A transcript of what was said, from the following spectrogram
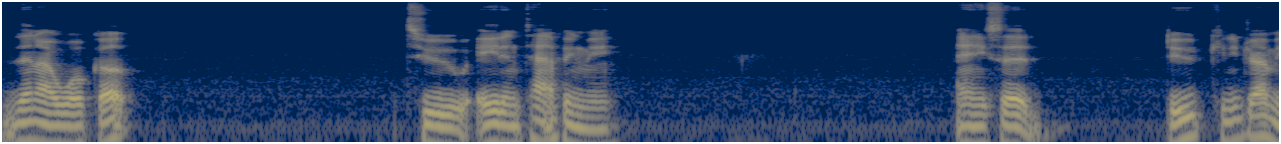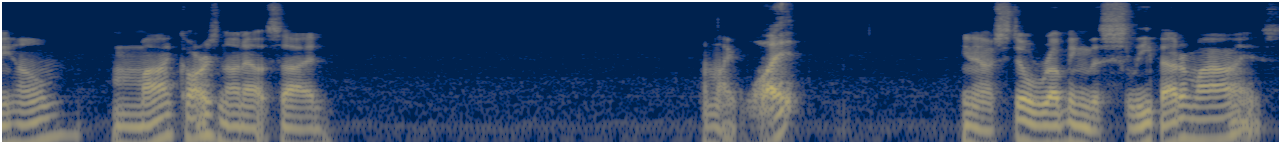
then I woke up to Aiden tapping me. And he said, Dude, can you drive me home? My car's not outside. I'm like, what? You know, still rubbing the sleep out of my eyes.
